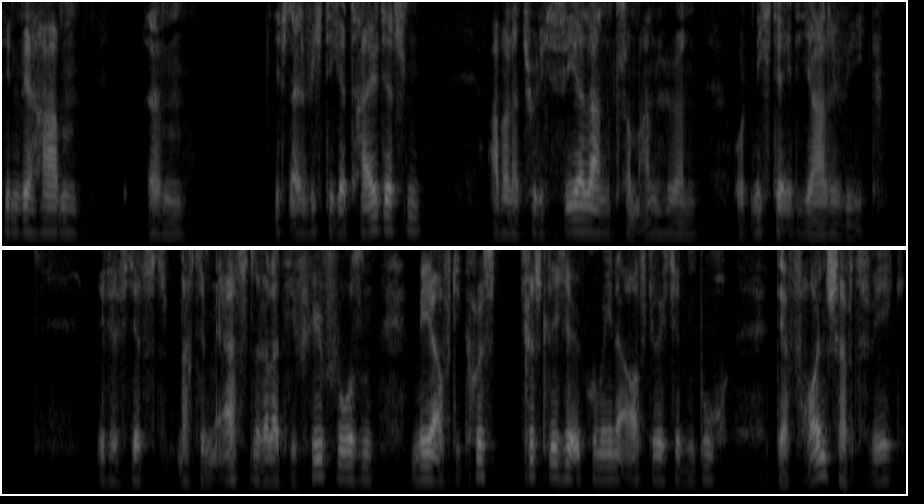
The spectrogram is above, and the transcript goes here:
den wir haben, ähm, ist ein wichtiger Teil dessen, aber natürlich sehr lang zum Anhören und nicht der ideale Weg. Es ist jetzt nach dem ersten relativ hilflosen, mehr auf die christliche Ökumene ausgerichteten Buch der Freundschaftsweg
